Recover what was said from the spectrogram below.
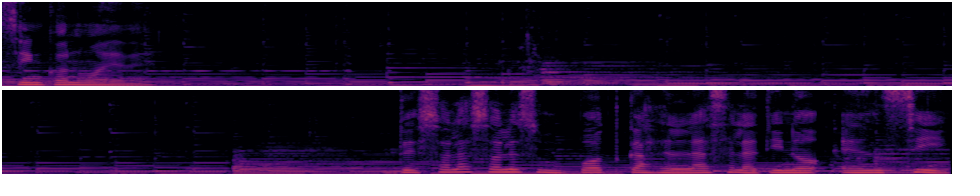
919-520-5159. De Sol a Sol es un podcast de enlace latino en sí,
